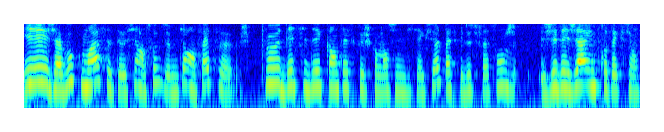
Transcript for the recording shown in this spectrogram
Et j'avoue que moi, c'était aussi un truc de me dire, en fait, euh, je peux décider quand est-ce que je commence une vie sexuelle parce que de toute façon, j'ai déjà une protection.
